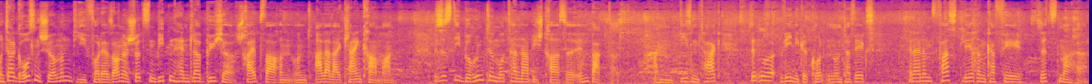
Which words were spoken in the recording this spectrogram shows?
Unter großen Schirmen, die vor der Sonne schützen, bieten Händler Bücher, Schreibwaren und allerlei Kleinkram an. Es ist die berühmte Mutanabi-Straße in Bagdad. An diesem Tag sind nur wenige Kunden unterwegs. In einem fast leeren Café sitzt Maher.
